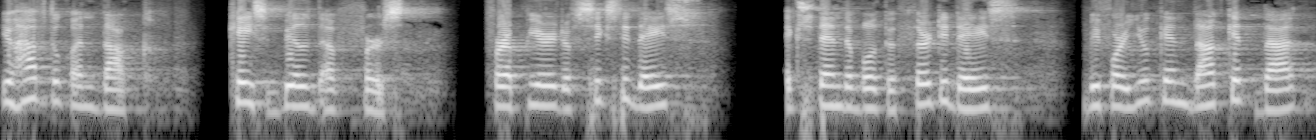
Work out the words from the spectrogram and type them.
you have to conduct case build-up first for a period of 60 days, extendable to 30 days, before you can docket that,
